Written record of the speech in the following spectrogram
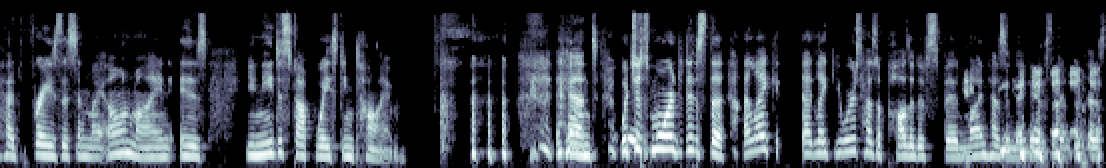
had phrased this in my own mind is you need to stop wasting time. and which is more just the i like i like yours has a positive spin mine has a negative spin because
